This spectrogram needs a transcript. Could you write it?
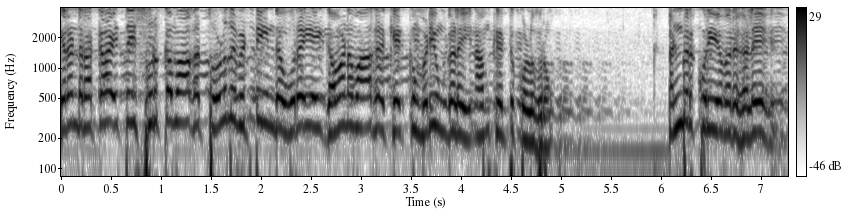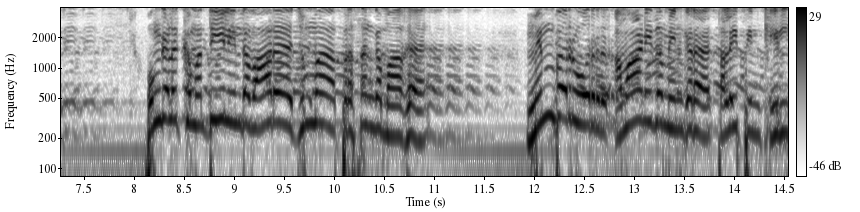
இரண்டு ரக்காயத்தை சுருக்கமாக தொழுதுவிட்டு இந்த உரையை கவனமாக கேட்கும்படி உங்களை நாம் கேட்டுக்கொள்கிறோம். அன்பிற்குரியவர்களே உங்களுக்கு மத்தியில் இந்த வார ஜும்மா பிரசங்கமாக மிம்பர் ஒரு அமானிதம் என்கிற தலைப்பின் கீழ்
